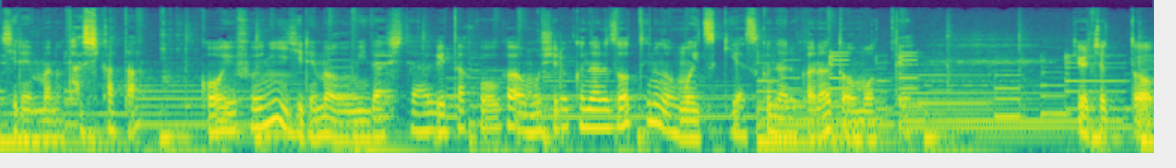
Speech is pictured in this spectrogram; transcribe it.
ジレンマの足し方こういうふうにジレンマを生み出してあげた方が面白くなるぞっていうのが思いつきやすくなるかなと思って今日ちょっと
